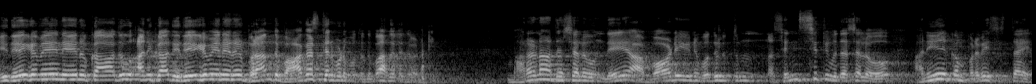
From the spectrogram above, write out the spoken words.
ఈ దేహమే నేను కాదు అని కాదు ఈ దేహమే నేను భ్రాంతి బాగా స్థిరపడిపోతుంది. బాధలేదు వాడికి. మరణ దశలో ఉందే ఆ బాడీని వదులుతున్న సెన్సిటివ్ దశలో అనేకం ప్రవేశిస్తాయి.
